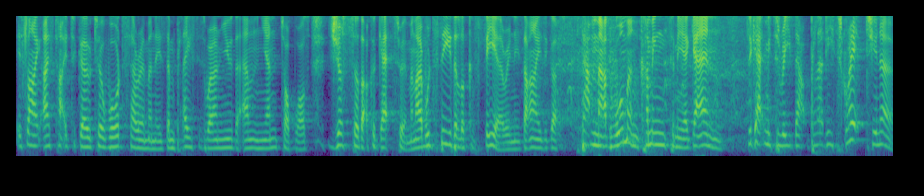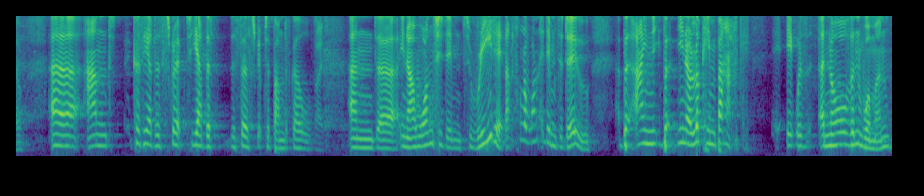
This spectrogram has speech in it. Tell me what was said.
it's like I started to go to award ceremonies and places where I knew that Alan Yentob was, just so that I could get to him, and I would see the look of fear in his eyes. He'd go, "It's that mad woman coming to me again to get me to read that bloody script," you know, uh, and because he had the script, he had the, the first script of Band of Gold. Right. And uh, you know, I wanted him to read it. That's all I wanted him to do. But I, but you know, looking back, it was a northern woman,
